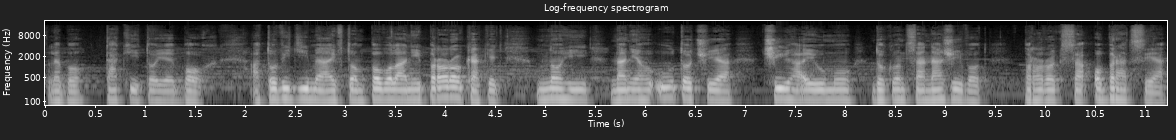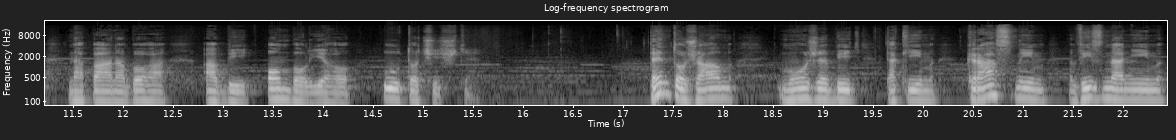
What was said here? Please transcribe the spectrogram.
lebo takýto je Boh. A to vidíme aj v tom povolaní proroka, keď mnohí na neho útočia, číhajú mu dokonca na život prorok sa obracia na pána Boha, aby on bol jeho útočište. Tento žalm môže byť takým krásnym vyznaním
